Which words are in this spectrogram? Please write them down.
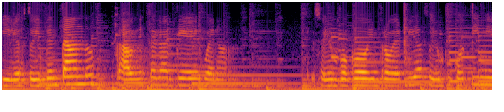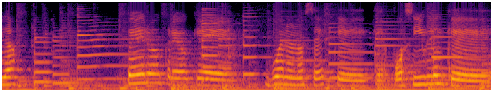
y, lo estoy intentando. Cabe destacar que, bueno, soy un poco introvertida, soy un poco tímida, pero creo que, bueno, no sé, que, que es posible que,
